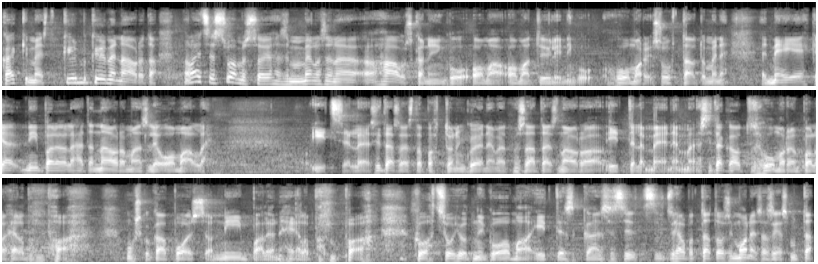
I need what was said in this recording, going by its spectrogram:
kaikki meistä, kyllä, kyllä me naurataan. Me ollaan itse Suomessa on ihan semmoinen, meillä on sellainen hauska niin kuin, oma, oma tyyli, niin kuin, huumorisuhtautuminen. Et me ei ehkä niin paljon lähdetä nauramaan sille omalle itselleen. Sitä saisi tapahtua niin kuin enemmän, että me saataisiin nauraa itsellemme enemmän. Sitä kautta se huumori on paljon helpompaa. Uskokaa pois, se on niin paljon helpompaa, kun oot sujut niin kuin omaa itsensä kanssa. Se, se, helpottaa tosi monessa asiassa, mutta...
